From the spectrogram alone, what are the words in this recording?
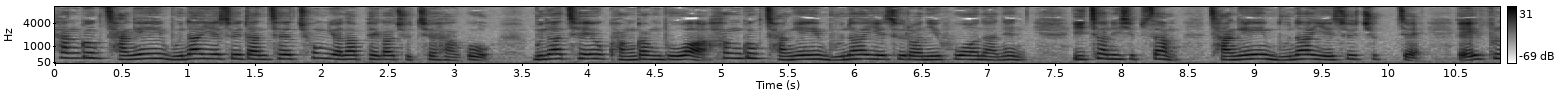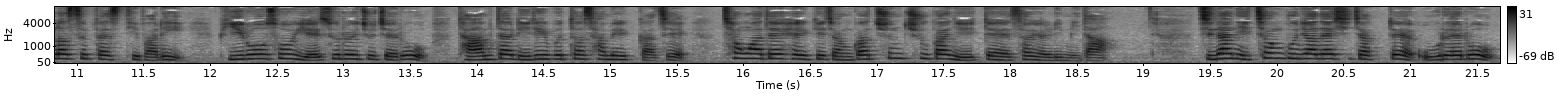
한국장애인 문화예술단체 총연합회가 주최하고 문화체육관광부와 한국장애인 문화예술원이 후원하는 2023 장애인 문화예술축제 A 플러스 페스티벌이 비로소 예술을 주제로 다음 달 1일부터 3일까지 청와대 헬기장과 춘추관 일대에서 열립니다. 지난 2009년에 시작돼 올해로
